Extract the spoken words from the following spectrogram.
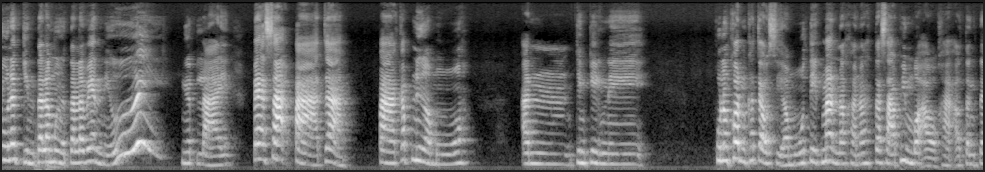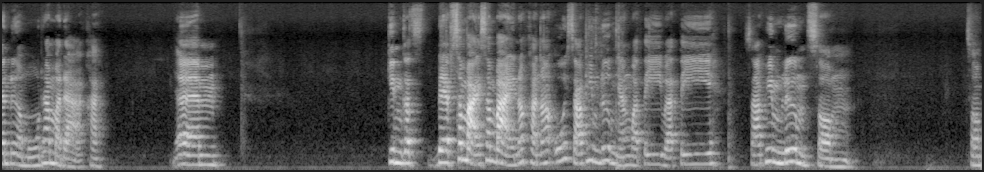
ยูนะกินแต่ละมือแต่ละเว้นนี่เอ้ยเงือดไหลายแปะสะป่าจ้ะป่ากับเนื้อหมู อันจริงๆนี่ผู้ลังคนเขาเจ้าเสียหมูติดมันเนาะค่ะเนาะแต่สาวพิมพ์บ่เอาค่ะ เอาตั้งแต่เนื้อหมูธรรมดาค่ะเอ่มกินกับ แบบสบายสบายเนาะค่ะเนาะอุ้ยสาวพิมพ์ลืมยังว่าตีว่าตี สาวพิมพ์ลืมซอมซอม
